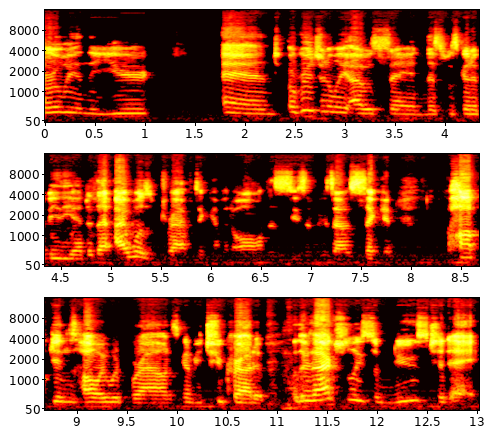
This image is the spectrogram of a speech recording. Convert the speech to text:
early in the year. And originally, I was saying this was going to be the end of that. I wasn't drafting him at all this season because I was thinking Hopkins, Hollywood Brown, it's going to be too crowded. But there's actually some news today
